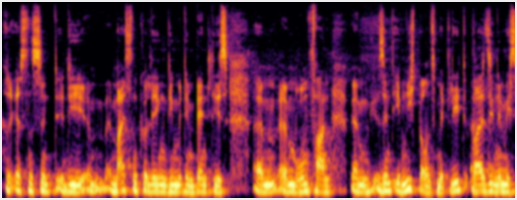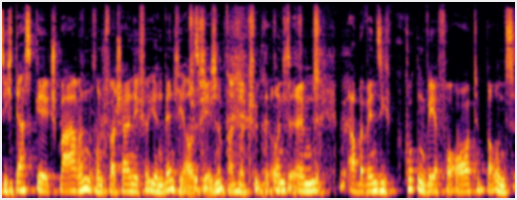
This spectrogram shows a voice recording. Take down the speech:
Also erstens sind die ähm, meisten Kollegen, die mit den Bentleys ähm, ähm, rumfahren, ähm, sind eben nicht bei uns Mitglied, weil sie nämlich sich das Geld sparen und wahrscheinlich für ihren Bentley ausgeben. Und, ähm, aber wenn Sie gucken, wer vor Ort bei uns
